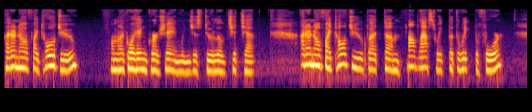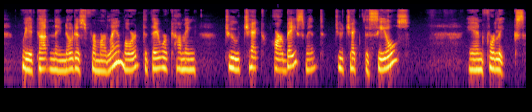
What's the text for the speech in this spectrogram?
I don't know if I told you. I'm going to go ahead and crochet and we can just do a little chit chat. I don't know if I told you, but um, not last week, but the week before. We had gotten a notice from our landlord that they were coming to check our basement to check the seals and for leaks.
